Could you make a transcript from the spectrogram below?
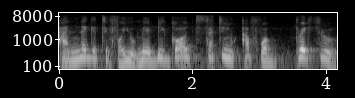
are negative for you may be God setting you up for breakthrough.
